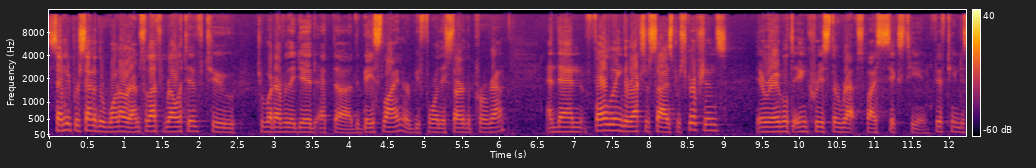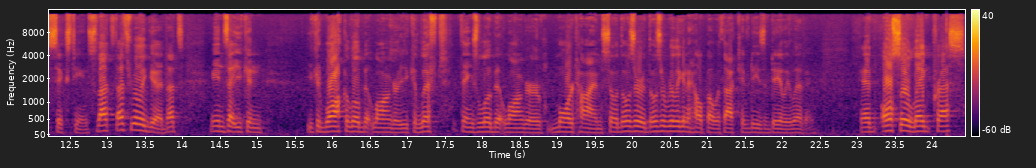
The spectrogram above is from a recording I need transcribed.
70% of the 1RM, so that's relative to, to whatever they did at the, the baseline or before they started the program. And then following their exercise prescriptions, they were able to increase their reps by 16, 15 to 16. So that's, that's really good. That means that you can you could walk a little bit longer, you could lift things a little bit longer, more times. So those are, those are really going to help out with activities of daily living. Okay. Also, leg press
